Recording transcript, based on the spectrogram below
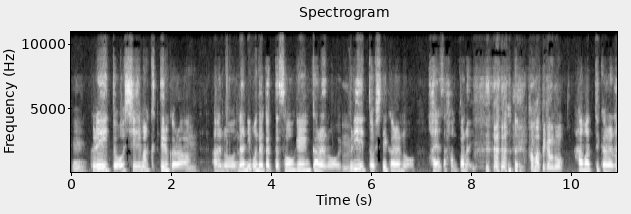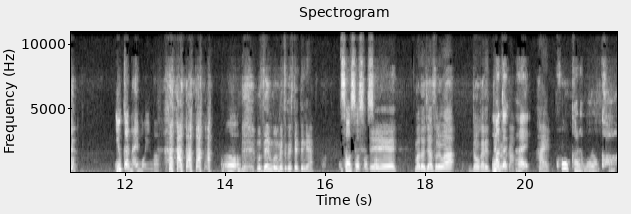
うん。クリエイトしまくってるから、うん。あの、何もなかった草原からの、うんクリエイトしてからの速さ半端ないよ。ハマってからの。ハマってからの。床ない？もん、今。うん。もう全部埋め尽くしてってんねや。そうそうそうそう。ええまだじゃあそれは動画でまた。はい。はい。高価なものか。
